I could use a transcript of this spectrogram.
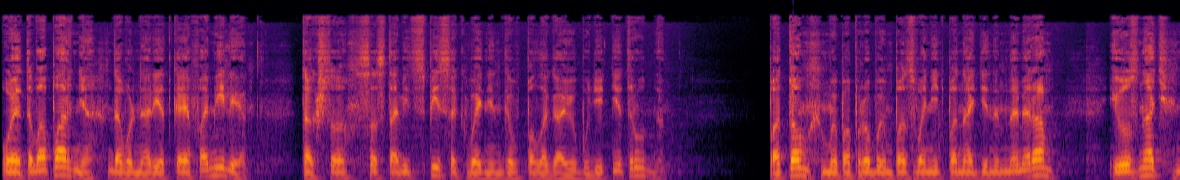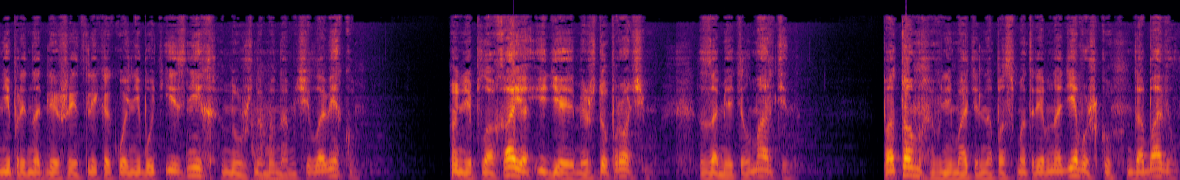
У этого парня довольно редкая фамилия, так что составить список Веннингов, полагаю, будет нетрудно. Потом мы попробуем позвонить по найденным номерам — и узнать, не принадлежит ли какой-нибудь из них нужному нам человеку. «Неплохая идея, между прочим», — заметил Мартин. Потом, внимательно посмотрев на девушку, добавил.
